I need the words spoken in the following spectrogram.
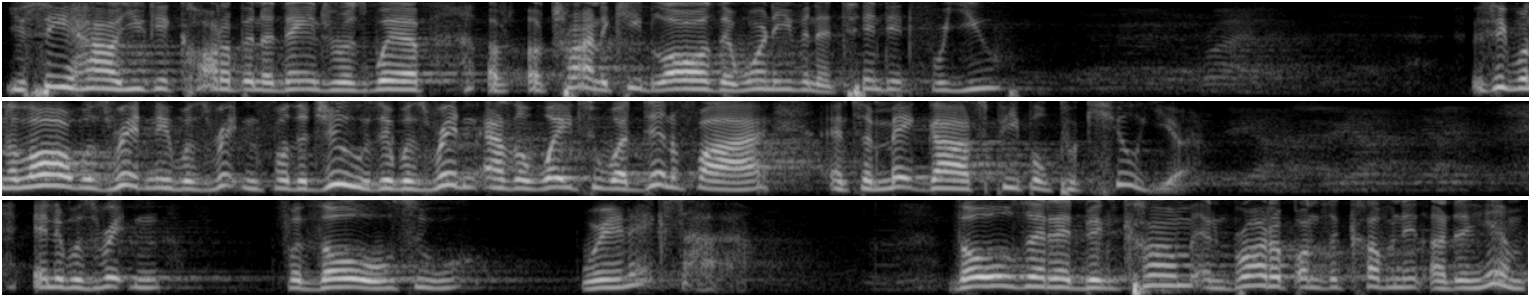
You see how you get caught up in a dangerous web of, of trying to keep laws that weren't even intended for you? You see, when the law was written, it was written for the Jews. It was written as a way to identify and to make God's people peculiar. And it was written for those who were in exile, those that had been come and brought up under the covenant under him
